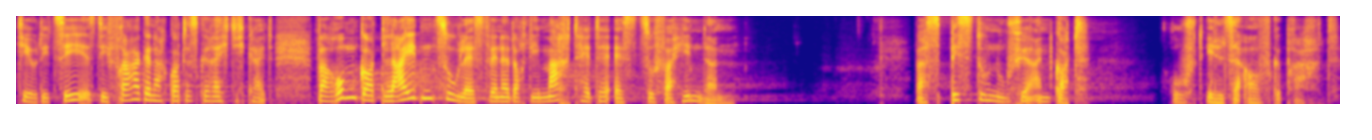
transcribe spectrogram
Theodizee ist die Frage nach Gottes Gerechtigkeit. Warum Gott Leiden zulässt, wenn er doch die Macht hätte, es zu verhindern. Was bist du nun für ein Gott? ruft Ilse aufgebracht.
